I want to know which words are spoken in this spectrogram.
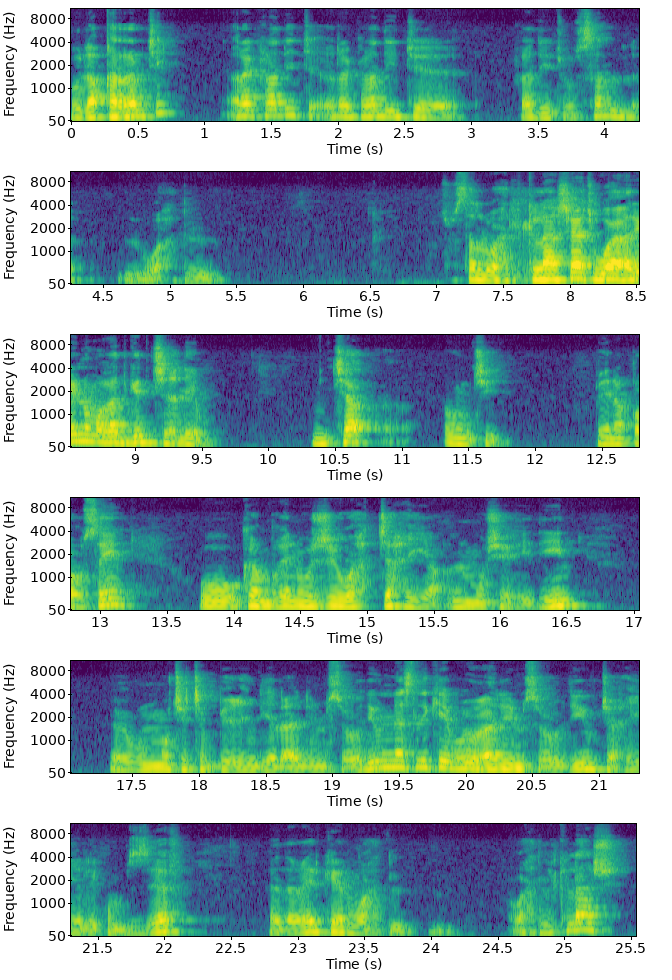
ولا قربتي؟ راك غادي راك غادي غادي توصل لواحد. توصل لواحد الكلاشات واعرين وما غتقدش عليهم. انت وانتي. بين قوسين. وكنبغي نوجه واحد التحية للمشاهدين آه، والمتتبعين ديال علي المسعودي والناس اللي كيبغيو علي المسعودي وتحية لكم بزاف. هذا غير كان واحد واحد الكلاش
